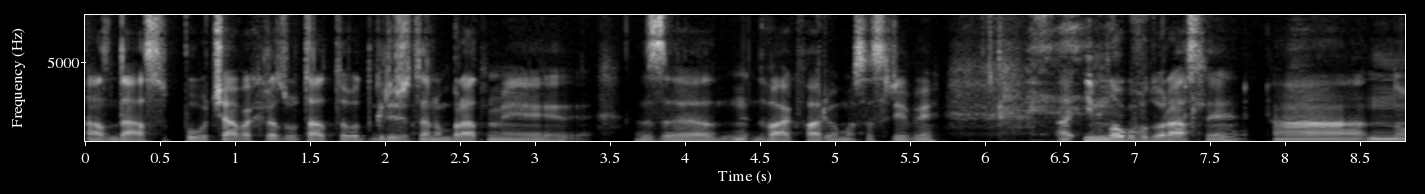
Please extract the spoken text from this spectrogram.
Аз да, аз получавах резултата от грижата на брат ми за два аквариума с риби а, и много водорасли. А, но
